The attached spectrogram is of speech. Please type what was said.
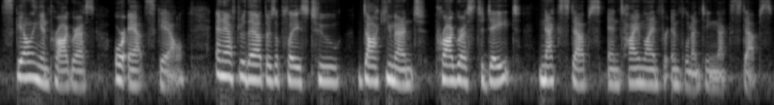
scaling in progress, or at scale. And after that, there's a place to document progress to date, next steps, and timeline for implementing next steps.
